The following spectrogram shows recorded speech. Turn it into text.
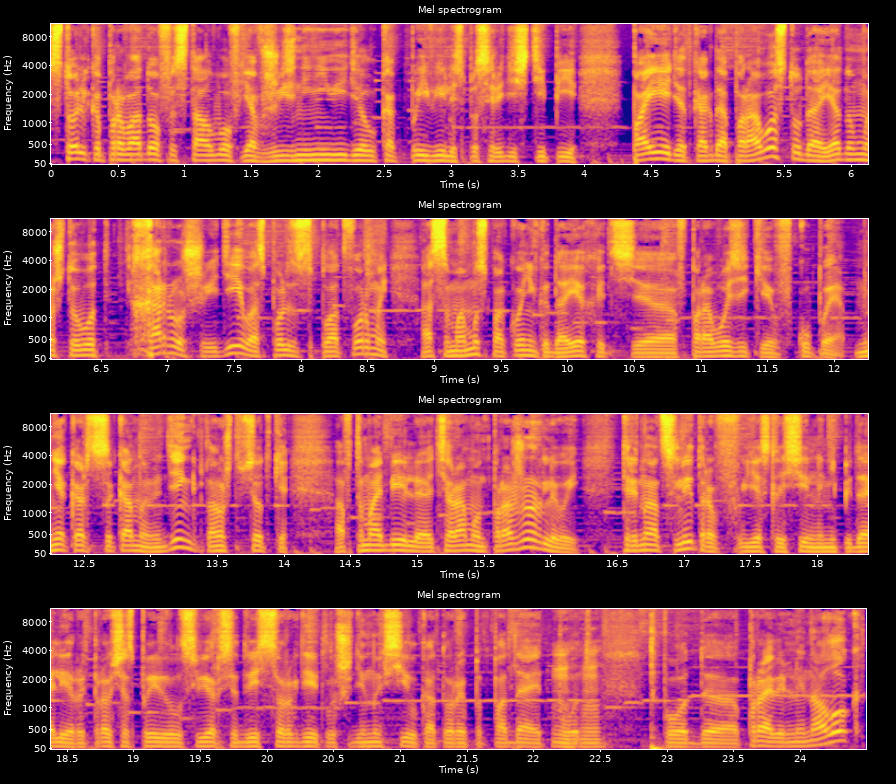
Столько проводов и столбов я в жизни не видел, как появились посреди степи. Поедет, когда паровоз туда, я думаю, что вот хорошая идея воспользоваться платформой, а самому спокойненько доехать э, в паровозике в купе. Мне кажется, сэкономит деньги, потому что все-таки автомобиль э, Тирамон прожорливый. 13 литров, если сильно не педалировать. Правда, сейчас появилась версия 249 лошадиных сил, которая подпадает под, Мгм. под э, правильный налог.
